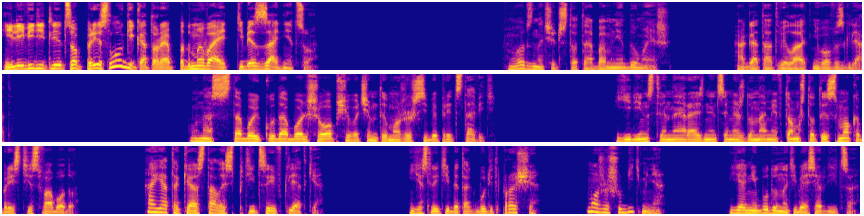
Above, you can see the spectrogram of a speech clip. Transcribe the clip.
Или видеть лицо прислуги, которая подмывает тебе задницу?» «Вот, значит, что ты обо мне думаешь». Агата отвела от него взгляд. «У нас с тобой куда больше общего, чем ты можешь себе представить. Единственная разница между нами в том, что ты смог обрести свободу, а я так и осталась птицей в клетке. Если тебе так будет проще, можешь убить меня. Я не буду на тебя сердиться.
